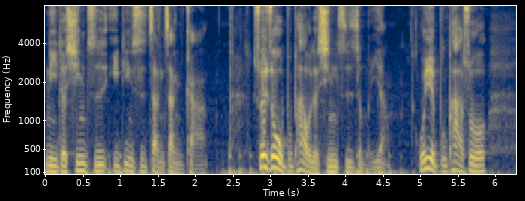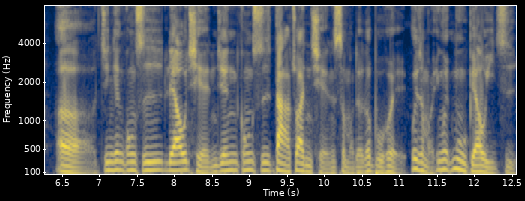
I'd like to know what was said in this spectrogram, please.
你的薪资一定是赞赞嘎。所以说，我不怕我的薪资怎么样，我也不怕说。呃，今天公司撩钱，今天公司大赚钱，什么的都不会。为什么？因为目标一致，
